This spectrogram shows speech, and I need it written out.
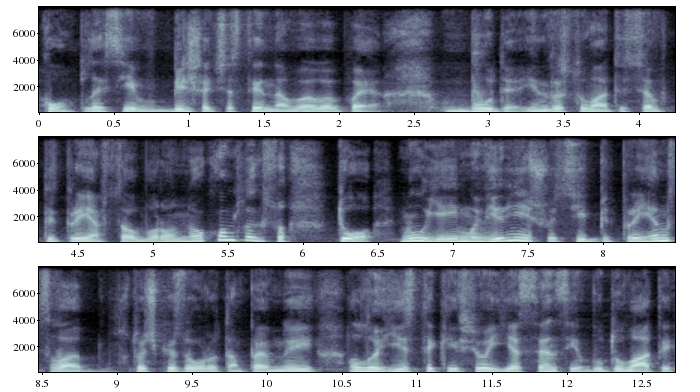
комплекс, і більша частина ВВП буде інвестуватися в підприємства оборонного комплексу, то ну є ймовірність, що ці підприємства з точки зору там певної логістики, всього є сенс їх будувати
